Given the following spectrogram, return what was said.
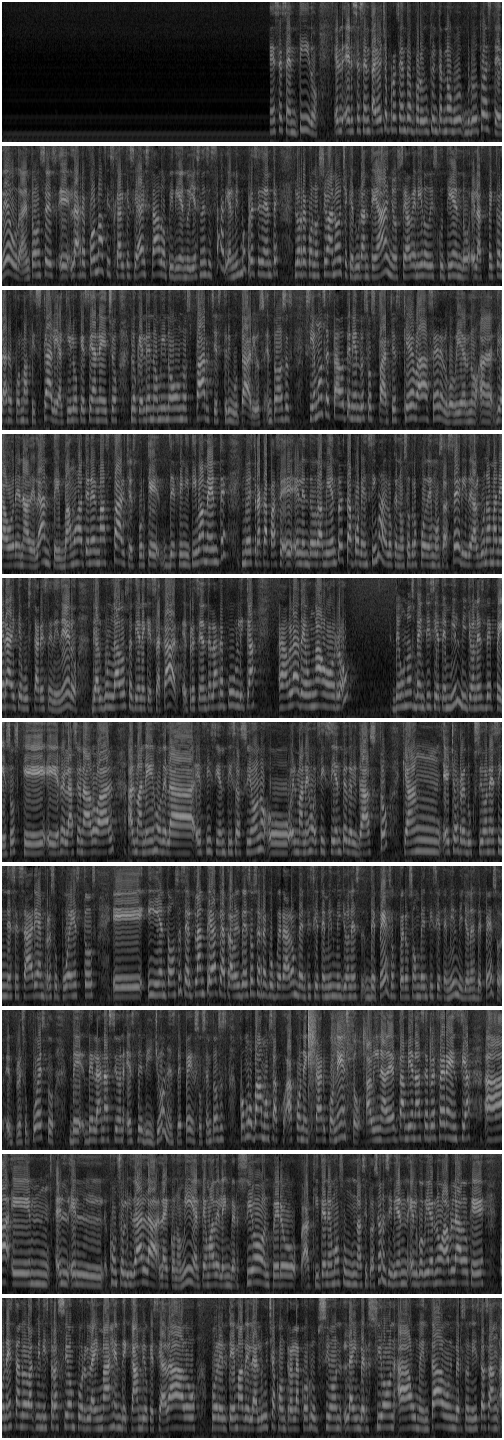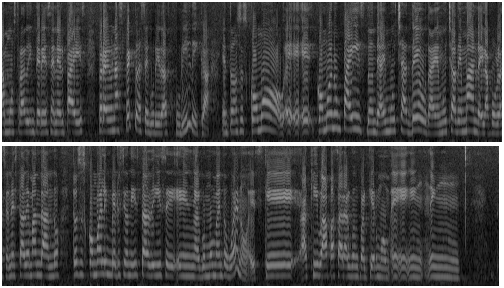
En ese sentido, el, 68% del Producto Interno Bruto es de deuda. Entonces, eh, la reforma fiscal que se ha estado pidiendo y es necesaria, el mismo presidente lo reconoció anoche, que durante años se ha venido discutiendo el aspecto de la reforma fiscal y aquí lo que se han hecho, lo que él denominó unos parches tributarios. Entonces, si hemos estado teniendo esos parches, ¿qué va a hacer el gobierno ah, de ahora en adelante? Vamos a tener más parches porque definitivamente nuestra capacidad, eh, el endeudamiento está por encima de lo que nosotros podemos hacer y de alguna manera hay que buscar ese dinero, de algún lado se tiene que sacar. El presidente de la República habla de un ahorro de unos 27 mil millones de pesos que eh, relacionado al, al manejo de la eficientización o el manejo eficiente del gasto, que han hecho reducciones innecesarias en presupuestos eh, y entonces él plantea que a través de eso se recuperaron 27 mil millones de pesos, pero son 27 mil millones de pesos. El presupuesto de, de, la nación es de billones de pesos. Entonces, ¿cómo vamos a, a conectar con esto? También hace referencia a em, el, consolidar la, economía, el tema de la inversión, pero aquí tenemos una situación, si bien el gobierno ha hablado que con esta nueva administración, por la imagen de cambio que se ha dado, por el tema de la lucha contra la corrupción, la inversión ha aumentado, inversionistas han, mostrado interés en el país, pero hay un aspecto de seguridad jurídica. Entonces, ¿cómo, eh, eh, eh, ¿cómo en un país donde hay mucha deuda, hay mucha demanda y la población está demandando, entonces cómo el inversionista dice en algún momento, bueno, es que aquí va a pasar algo en cualquier momento, en,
